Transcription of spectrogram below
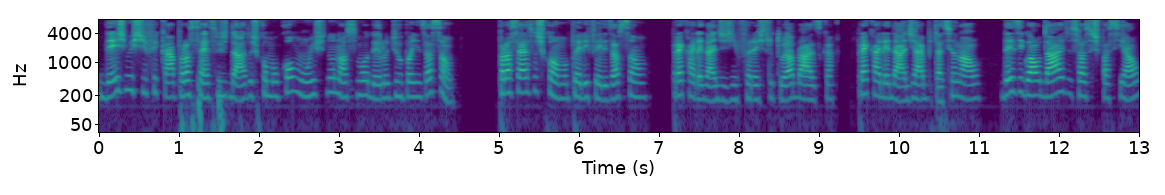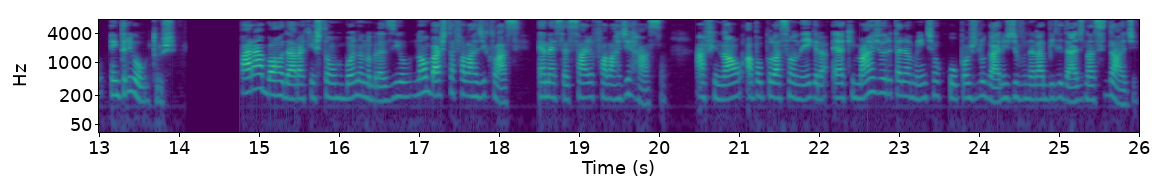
desmistificar processos dados como comuns no nosso modelo de urbanização. Processos como periferização, precariedade de infraestrutura básica, precariedade habitacional, desigualdade socioespacial, entre outros. Para abordar a questão urbana no Brasil, não basta falar de classe, é necessário falar de raça. Afinal, a população negra é a que majoritariamente ocupa os lugares de vulnerabilidade na cidade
